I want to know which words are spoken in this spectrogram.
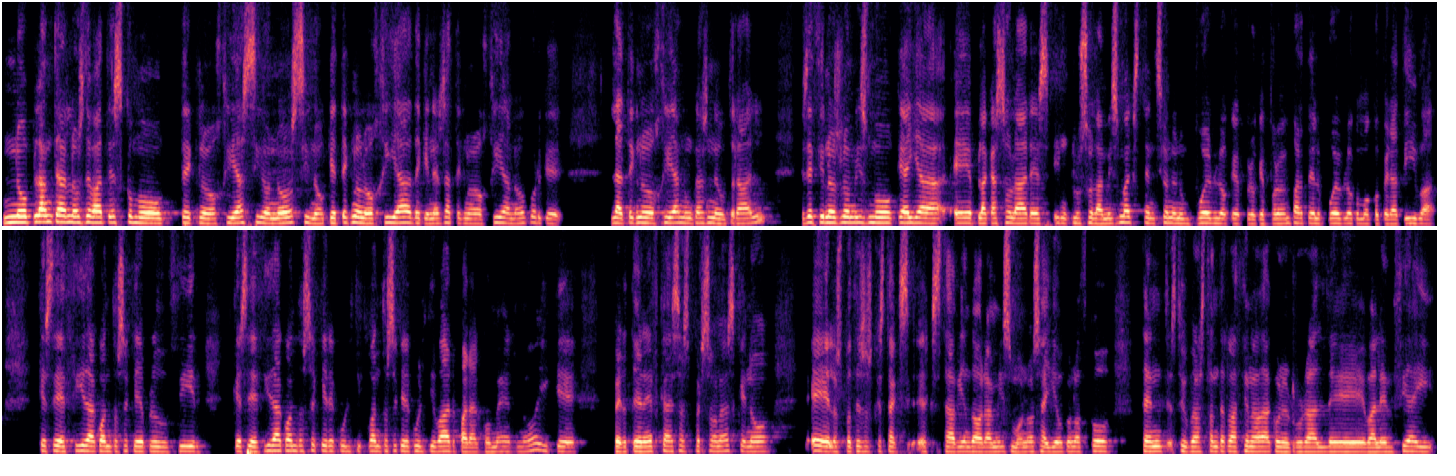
no plantear los debates como tecnología sí o no, sino qué tecnología, de quién es la tecnología, ¿no? porque la tecnología nunca es neutral. Es decir, no es lo mismo que haya eh, placas solares, incluso la misma extensión en un pueblo, que, pero que formen parte del pueblo como cooperativa, que se decida cuánto se quiere producir, que se decida cuánto se quiere, cultivar para comer ¿no? y que pertenezca a esas personas que no eh, los procesos que está, que está viendo ahora mismo. ¿no? O sea, yo conozco, estoy bastante relacionada con el rural de Valencia y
